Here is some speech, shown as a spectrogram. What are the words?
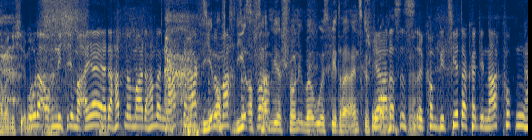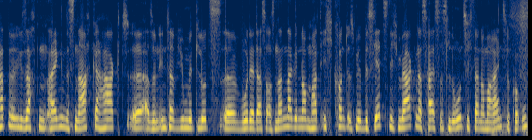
Aber nicht immer. Oder auch nicht immer. Ah, ja, ja, da hatten wir mal, da haben wir nachgehakt Wie zu gemacht. oft, wie Das oft war- haben wir schon über USB 3.1 gesprochen? Ja, das ist äh, kompliziert, da könnt ihr nachgucken. Hatten wir, wie gesagt, ein eigenes nachgehakt, äh, also ein Interview mit Lutz, äh, wo der das auseinandergenommen hat. Ich konnte es mir bis jetzt nicht merken, das heißt, es lohnt sich da nochmal reinzugucken.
